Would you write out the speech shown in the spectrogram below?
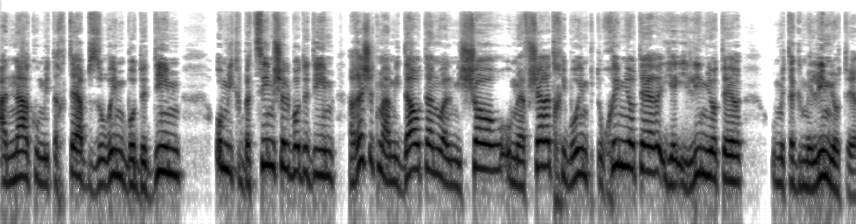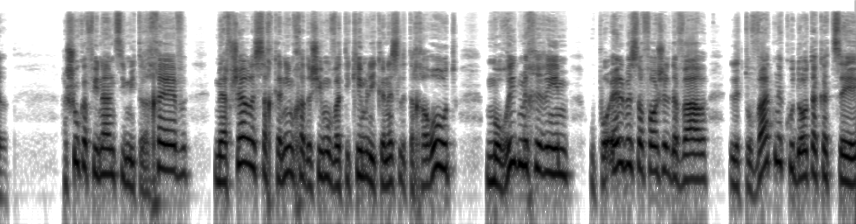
ענק ומתחתיה פזורים בודדים, או מקבצים של בודדים, הרשת מעמידה אותנו על מישור ומאפשרת חיבורים פתוחים יותר, יעילים יותר ומתגמלים יותר. השוק הפיננסי מתרחב, מאפשר לשחקנים חדשים וותיקים להיכנס לתחרות, מוריד מחירים ופועל בסופו של דבר לטובת נקודות הקצה,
